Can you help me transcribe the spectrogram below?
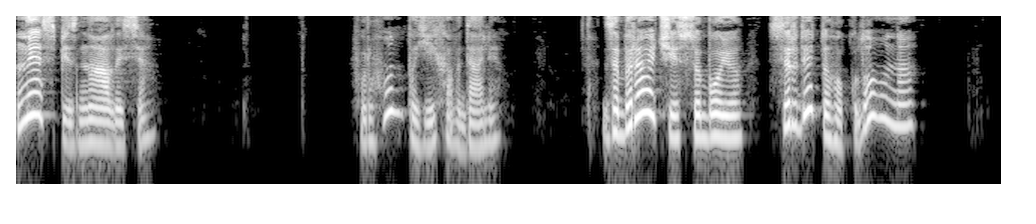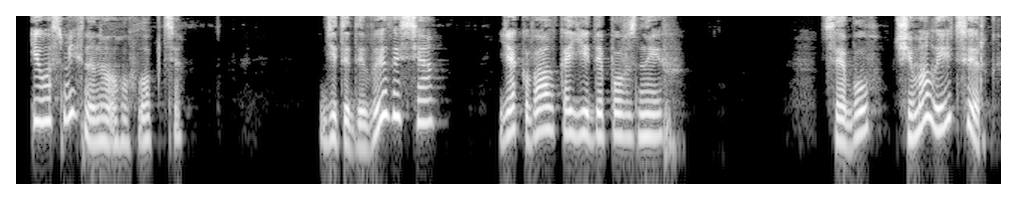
не спізналися. Фургон поїхав далі, забираючи з собою сердитого клоуна і усміхненого хлопця. Діти дивилися, як валка їде повз них. Це був чималий цирк.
